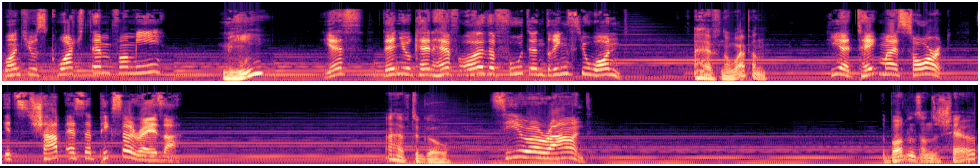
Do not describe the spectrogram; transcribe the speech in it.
Won't you squash them for me? Me? Yes, then you can have all the food and drinks you want. I have no weapon. Here, take my sword. It's sharp as a pixel razor. I have to go. See you around. The bottles on the shelf?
